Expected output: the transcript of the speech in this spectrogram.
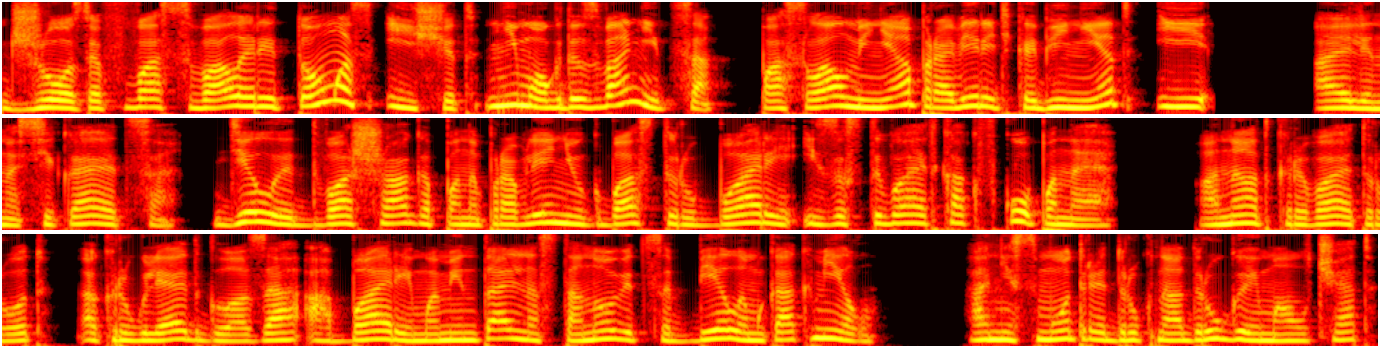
Джозеф, вас Валери Томас ищет, не мог дозвониться. Послал меня проверить кабинет и... Айлин осекается, делает два шага по направлению к Бастеру Барри и застывает как вкопанная. Она открывает рот, округляет глаза, а Барри моментально становится белым как мел. Они смотрят друг на друга и молчат.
